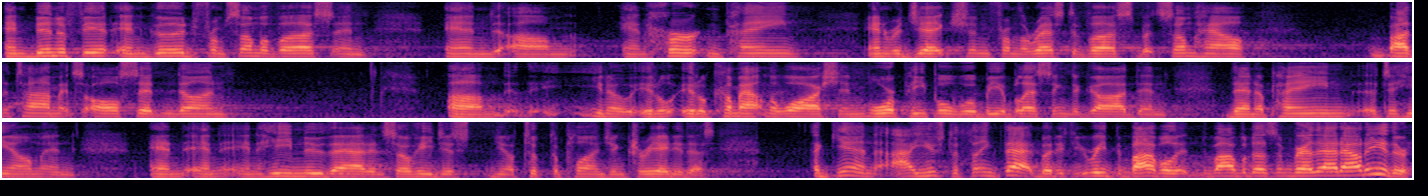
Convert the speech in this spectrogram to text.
and benefit and good from some of us and, and, um, and hurt and pain and rejection from the rest of us, but somehow by the time it's all said and done, um, you know, it'll, it'll come out in the wash and more people will be a blessing to God than, than a pain to Him. And, and, and, and He knew that, and so He just, you know, took the plunge and created us. Again, I used to think that, but if you read the Bible, the Bible doesn't bear that out either.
